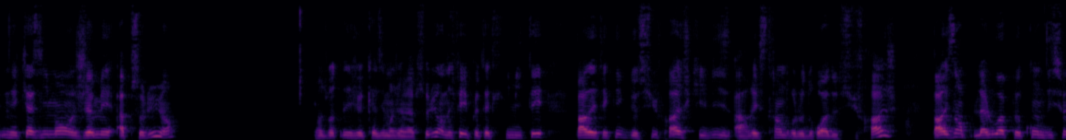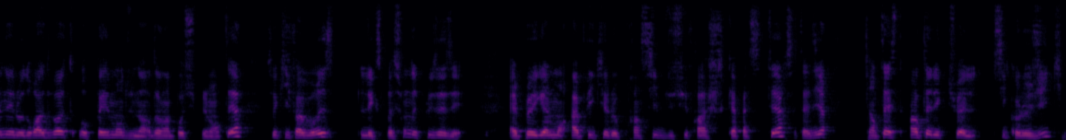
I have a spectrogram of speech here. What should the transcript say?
n'est quasiment jamais absolu. Hein n'est quasiment jamais absolu. En effet, il peut être limité par des techniques de suffrage qui visent à restreindre le droit de suffrage. Par exemple, la loi peut conditionner le droit de vote au paiement d'un impôt supplémentaire, ce qui favorise l'expression des plus aisés. Elle peut également appliquer le principe du suffrage capacitaire, c'est-à-dire qu'un test intellectuel psychologique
